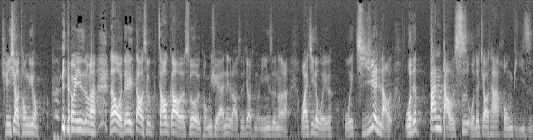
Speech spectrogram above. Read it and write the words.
全校通用。你懂我意思吗？然后我在到处昭告所有同学，那个老师叫什么名字呢？我还记得我一个我几任老我的班导师，我都叫他红鼻子，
